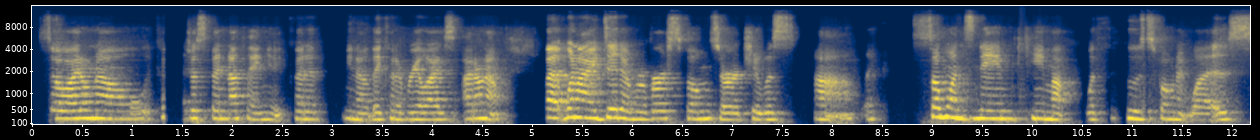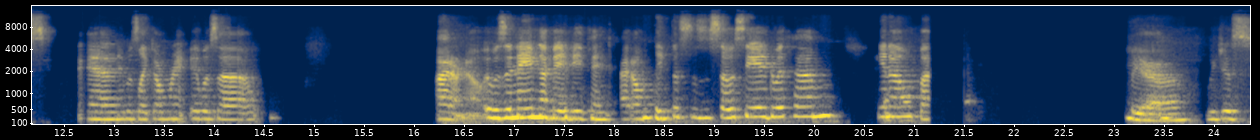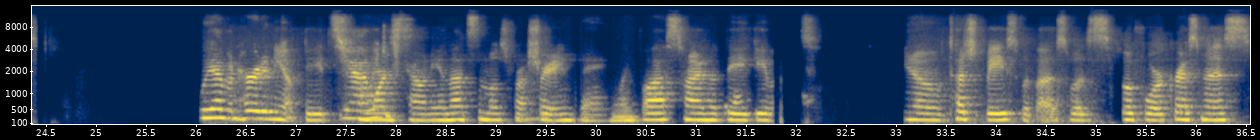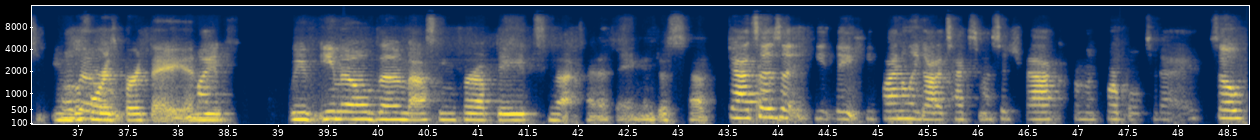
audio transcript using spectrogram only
So I don't know. It could have just been nothing. It could have, you know, they could have realized. I don't know. But when I did a reverse phone search, it was uh, like someone's name came up with whose phone it was, and it was like a it was a I don't know. It was a name that made me think I don't think this is associated with him, you know. But But yeah, we just we haven't heard any updates Yeah, from Orange just- County, and that's the most mm-hmm. frustrating thing. Like the last time that they gave us, you know, touched base with us was before Christmas, even Although before his birthday, and my- we've we've emailed them asking for updates and that kind of thing, and just have Dad says that he they, he finally got a text message back from the corporal today. So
